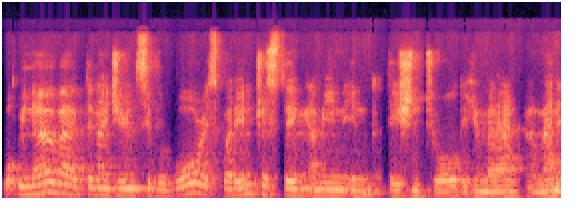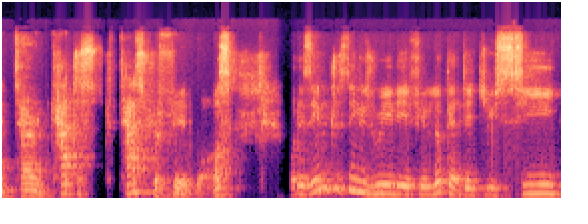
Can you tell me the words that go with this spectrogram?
what we know about the Nigerian civil war is quite interesting. I mean, in addition to all the human, humanitarian catastrophe it was, what is interesting is really if you look at it, you see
